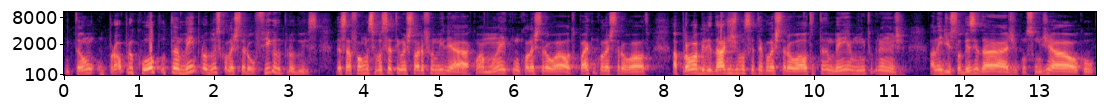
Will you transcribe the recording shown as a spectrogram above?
Então, o próprio corpo também produz colesterol, o fígado produz. Dessa forma, se você tem uma história familiar com a mãe com colesterol alto, pai com colesterol alto, a probabilidade de você ter colesterol alto também é muito grande. Além disso, obesidade, consumo de álcool,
